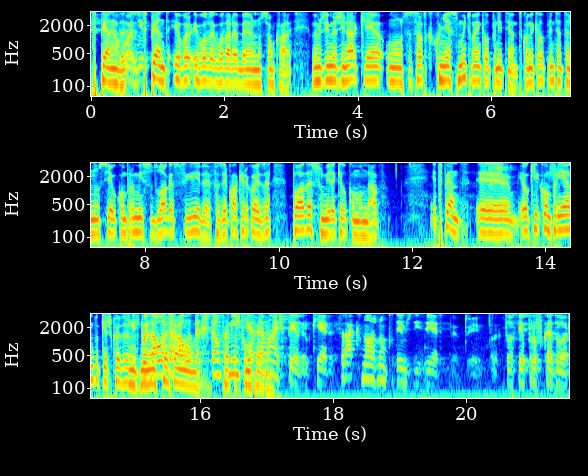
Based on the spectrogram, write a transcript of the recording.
Depende, é coisa... depende. Eu vou, eu, vou, eu vou dar bem a noção clara. Vamos imaginar que é um sacerdote que conhece muito bem aquele penitente. Quando aquele penitente anuncia o compromisso de logo a seguir fazer qualquer coisa, pode assumir aquilo como um dado. Depende. Eh, eu aqui compreendo que as coisas e depois não há outra, há outra questão que me inquieta mais, Pedro, que era, será que nós não podemos dizer, estou a ser provocador,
